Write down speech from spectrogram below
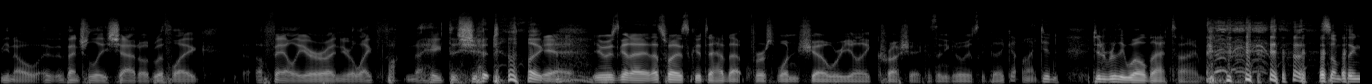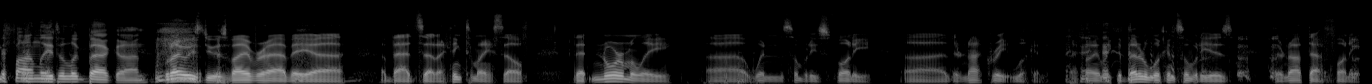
you know eventually shadowed with like a failure and you're like fucking I hate this shit like yeah, it was gonna. That's why it's good to have that first one show where you like crush it, because then you can always like be like, oh, I did did really well that time. something fondly to look back on. what I always do is if I ever have a uh, a bad set, I think to myself that normally uh, when somebody's funny, uh, they're not great looking. I find like the better looking somebody is, they're not that funny.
